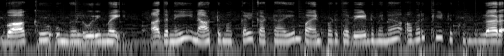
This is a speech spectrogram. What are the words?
வாக்கு உங்கள் உரிமை. அதனை நாட்டு மக்கள் கட்டாயம் பயன்படுத்த வேண்டும் என அவர் கேட்டுக் கொண்டுள்ளார்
